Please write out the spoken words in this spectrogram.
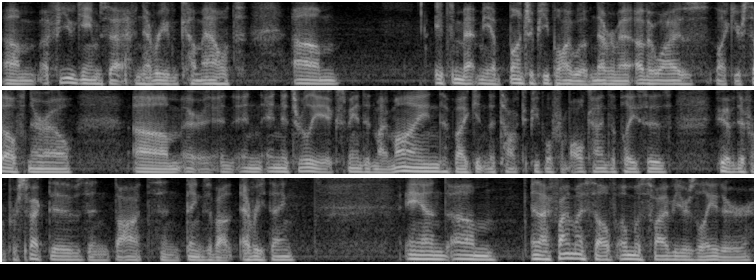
um, a few games that have never even come out. Um, it's met me a bunch of people I would have never met otherwise, like yourself, Neuro um, er, and, and, and it's really expanded my mind by getting to talk to people from all kinds of places who have different perspectives and thoughts and things about everything. And, um, and I find myself almost five years later,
